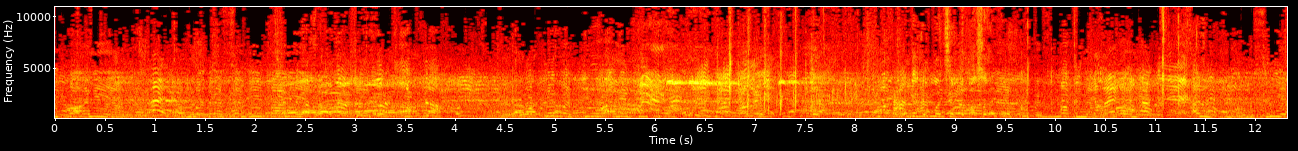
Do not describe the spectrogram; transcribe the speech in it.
الإيطالية المدرسة الإيطالية. وقمة الافتتاح يكون مبلغ مالي 1500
